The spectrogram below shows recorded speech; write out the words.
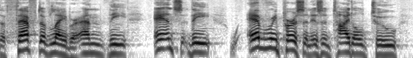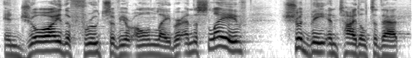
The theft of labor, and the answer, the, every person is entitled to enjoy the fruits of your own labor, and the slave should be entitled to that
